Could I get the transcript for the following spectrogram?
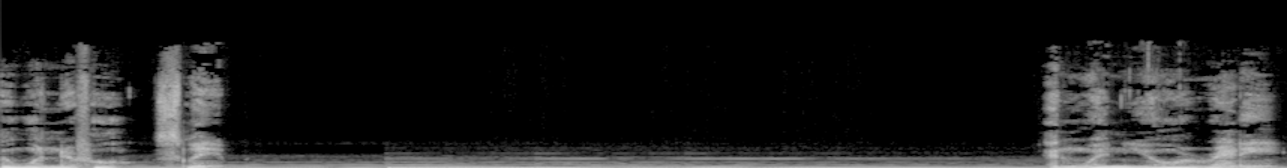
a wonderful sleep. And when you're ready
